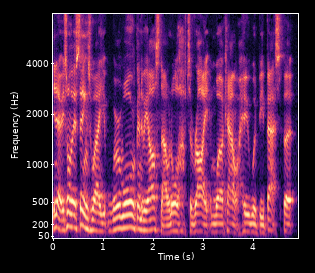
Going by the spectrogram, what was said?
you know, it's one of those things where we're all going to be asked now and all have to write and work out who would be best. But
